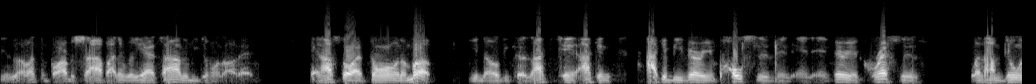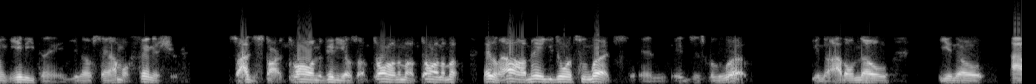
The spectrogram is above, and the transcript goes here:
you know, at the barbershop. I didn't really have time to be doing all that. And I started throwing them up, you know, because I can I can I can be very impulsive and, and, and very aggressive when I'm doing anything. You know what I'm saying? I'm a finisher. So I just started throwing the videos up, throwing them up, throwing them up. They were like, Oh man, you're doing too much and it just blew up. You know, I don't know, you know, I,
